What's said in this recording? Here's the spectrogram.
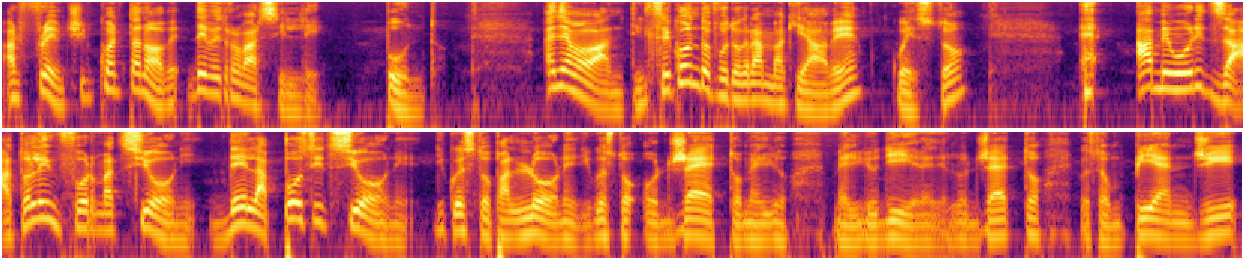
al frame 59 deve trovarsi lì. Punto. Andiamo avanti. Il secondo fotogramma chiave, questo, ha memorizzato le informazioni della posizione di questo pallone, di questo oggetto, meglio, meglio dire, dell'oggetto. Questo è un PNG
